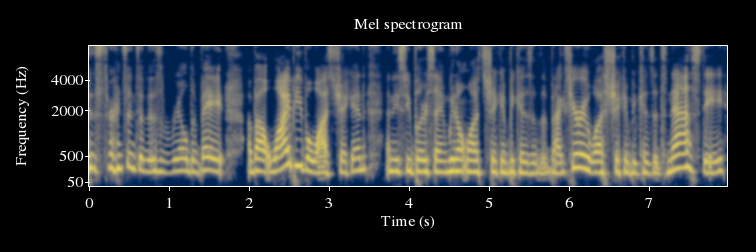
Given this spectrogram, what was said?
this turns into this real debate about why people watch chicken and these people are saying we don't watch chicken because of the bacteria, we watch chicken because it's nasty,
